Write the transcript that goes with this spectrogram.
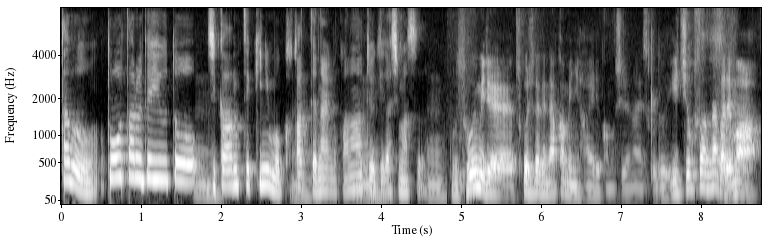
多分トータルで言うと時間的にもかかってないのかなという気がします、うん。うん、そういう意味で少しだけ中身に入るかもしれないですけど一応さんの中でまあ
